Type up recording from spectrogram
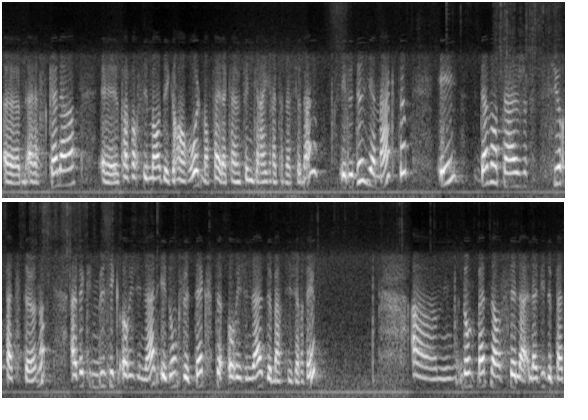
à la Scala, euh, pas forcément des grands rôles, mais enfin, elle a quand même fait une carrière internationale. Et le deuxième acte est davantage sur Pat Stern, avec une musique originale et donc le texte original de Marty Gervais. Euh, donc maintenant, c'est la, vie de Pat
